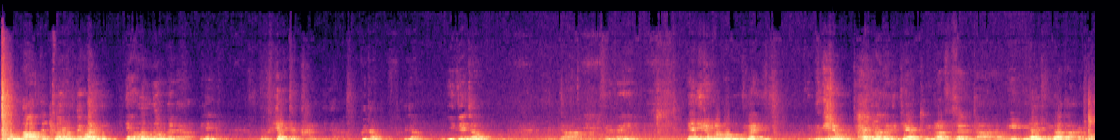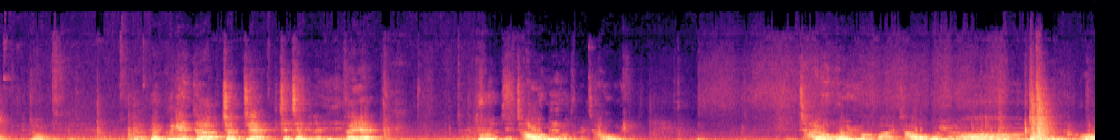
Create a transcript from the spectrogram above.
그럼 나한테 들어. 내가 이거, 내가 얻는 거잖아. 그지? 획득하는 거잖아. 그죠? 그죠? 이해되죠? 자, 그러더니, 이런 걸 보고 우리가 이- 유기적으로 자연스럽게 이렇게 통일할 수 있어야 된다. 이게 굉장히 중요하다라고. 그죠? 자, 그- 그게 이제 첫째, 첫째입니다. 인사에. 두 번째, 좌우명은 어떨까? 좌우명. 좌우모유는 봐. 이런 식으로.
